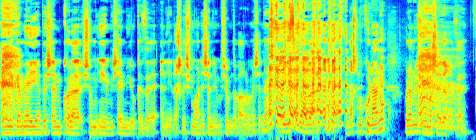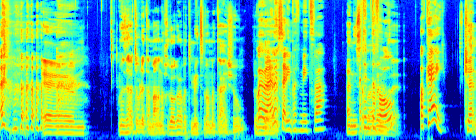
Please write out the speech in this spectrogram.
אני גם אהיה בשם כל השומעים שהם יהיו כזה, אני אלך לשמונה שנים ושום דבר לא משנה, זה סבבה. אנחנו כולנו, כולנו יושבים בחדר הזה. אמ, מזל טוב לתמר נחגוג על הבת מצווה מתישהו. וואי, אולי נעשה לי בת מצווה. אני סבבה עם תבואו? זה. אוקיי, כן,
